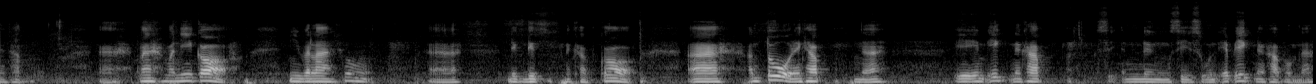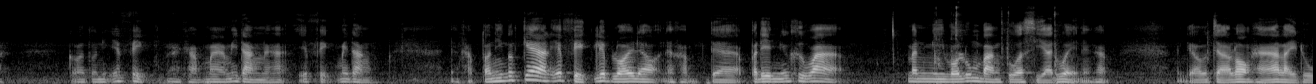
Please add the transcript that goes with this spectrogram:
นะครับมาวันนี้ก็มีเวลาช่วงดึกๆนะครับ ก็อันโต้นะครับนะ AMX นะครับ 140 FX นะครับผมนะ ก็ตัวนี้เอฟเฟกนะครับ มาไม่ดังนะฮะเอฟเฟกไม่ดัง นะครับตอนนี้ก็แก้เอฟเฟกต์เรียบร้อยแล้วนะครับ แต่ประเด็นก็คือว่ามันมีวอลลุ่มบางตัวเสียด้วยนะครับ เดี๋ยวจะลองหาอะไรดู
